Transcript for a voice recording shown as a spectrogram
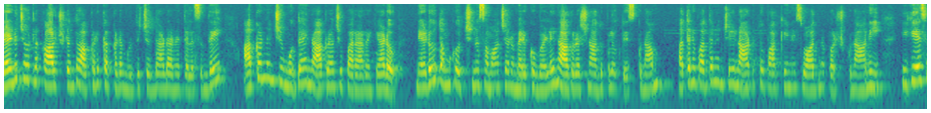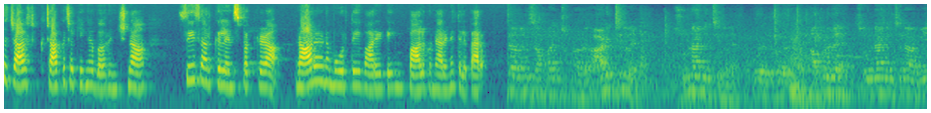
రెండు చోట్ల కాల్చడంతో అక్కడికక్కడే మృతి చెందాడని తెలిసింది. అక్కడి నుంచి ముద్దాయి నాగరాజు పరారయ్యాడు. నేడు తమకు వచ్చిన సమాచారం మేరకు వెళ్ళి నాగరాజును అదుపులోకి తీసుకున్నాం. అతని వద్ద నుంచి నాటు తుపాకీని స్వాధీనపరుచుకున్నామని ఈ కేసు చా చాకచక్యంగా వ్యవహరించిన సి సర్కిల్ ఇన్స్పెక్టర్ నారాయణమూర్తి వారి టీం పాల్గొన్నారని తెలిపారు. సున్నాన్ని ఇచ్చిన అప్పుడే సున్నాన్ని ఇచ్చిన అవి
